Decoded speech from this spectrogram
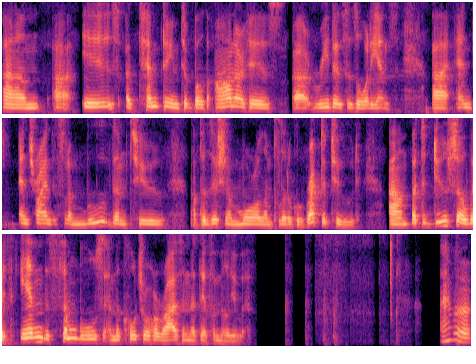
um, uh, is attempting to both honor his uh, readers, his audience, uh, and and trying to sort of move them to a position of moral and political rectitude, um, but to do so within the symbols and the cultural horizon that they're familiar with. I have a,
